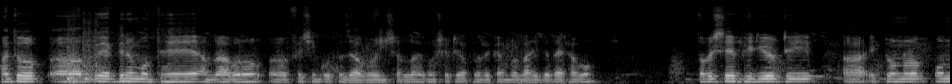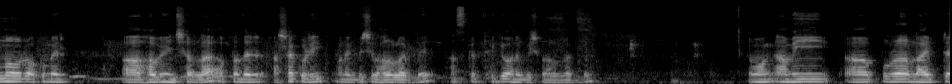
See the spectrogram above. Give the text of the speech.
হয়তো দু একদিনের মধ্যে আমরা আবারও ফিশিং করতে যাব ইনশাল্লাহ এবং সেটি আপনাদেরকে আমরা লাইভে দেখাবো। তবে সে ভিডিওটি একটু অন্য অন্য রকমের হবে ইনশাল্লাহ আপনাদের আশা করি অনেক বেশি ভালো লাগবে। আজকের থেকেও অনেক বেশি ভালো লাগবে। এবং আমি পুরো লাইভটা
